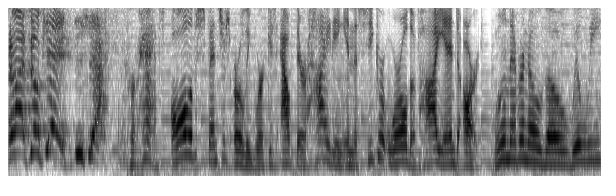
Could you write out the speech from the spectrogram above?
Ah, it's okay. It's decaf. Perhaps all of Spencer's early work is out there hiding in the secret world of high-end art. We'll never know though, will we?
